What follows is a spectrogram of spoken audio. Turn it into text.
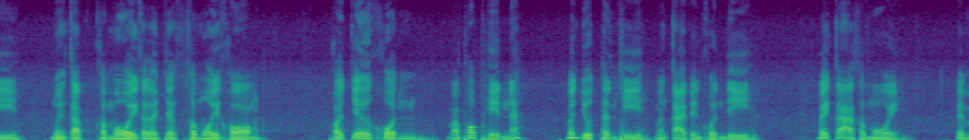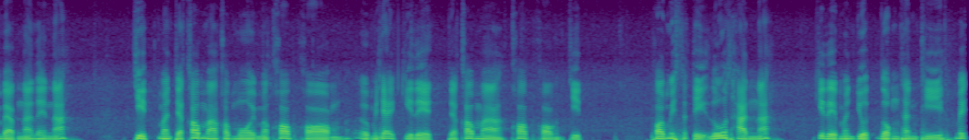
ที เหมือนกับขโมยกำลังจะขโมยของ พอเจอคนมาพบเห็นนะมันหยุดทันทีมันกลายเป็นคนดี ไม่กล้าขโมย เป็นแบบนั้นเลยนะ จิตมันจะเข้ามาขโมยมาครอบครอง เออไม่ใช่กิเลสจะเข้ามาครอบครองจิต พอมีสติรู้ทันนะกิเลสมันหยุดลงทันที ไม่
